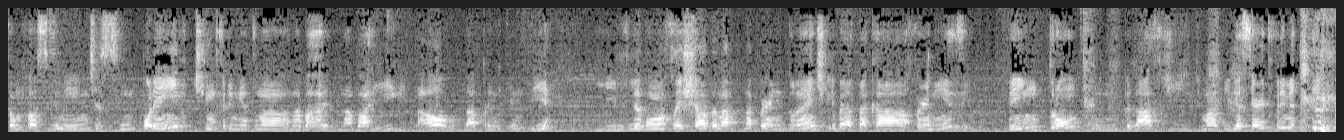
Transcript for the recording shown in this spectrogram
tão facilmente assim. Porém, ele tinha um ferimento na, na, barra, na barriga e tal, dá pra entender. E ele levou uma flechada na, na perna. Durante que ele vai atacar a Farnese, vem um tronco, um pedaço de, de madeira e acerta o ferimento dele.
